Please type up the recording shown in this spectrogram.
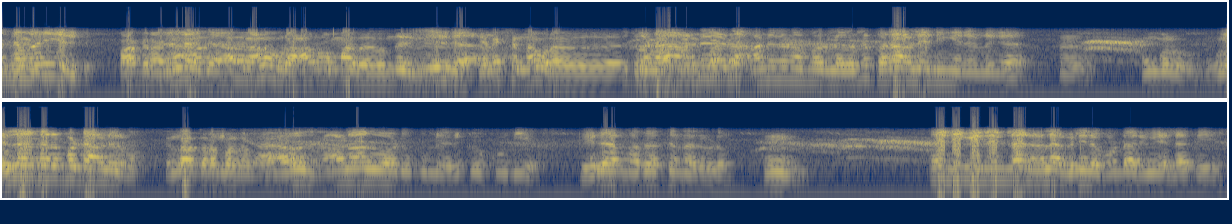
அந்த மாதிரியும் இருக்கு. பாக்குறாங்க. அதனால ஒரு ஆர்வமா அதை வந்து. எலெக்ஷன் தான் ஒரு மாதிரி. அணுகணும் முறையில் வந்து பரவாயில்ல நீங்க நில்லுங்க. உங்கள் எல்லா தரப்பட்ட ஆளுகளும். எல்லா தரப்பட்ட அதாவது நாலாவது வார்டுக்குள்ள இருக்கக்கூடிய பிற மதத்தினர்களும். நீங்க நின்றா நல்லா வெளியில கொண்டாடுவீங்க எல்லாத்தையும்.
